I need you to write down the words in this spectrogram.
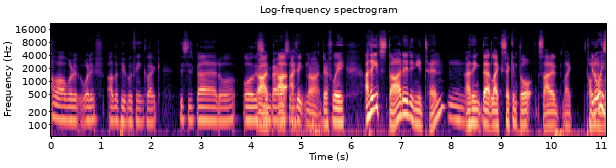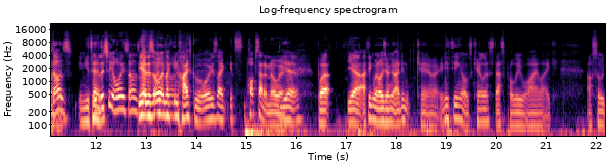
"Oh, what if, what if other people think like this is bad or or this Uh, is uh, embarrassing?" I think nah, definitely. I think it started in year ten. Mm. I think that like second thought started like. It always head. does. in year It literally always does. yeah, there's always like in high school, always like it's pops out of nowhere. Yeah. But yeah, I think when I was younger, I didn't care about anything. I was careless. That's probably why like I was so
